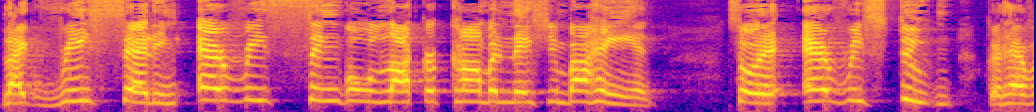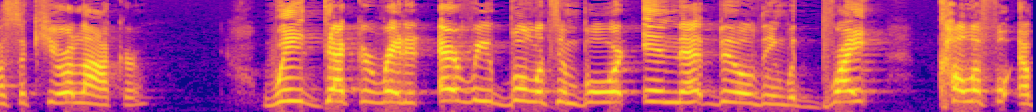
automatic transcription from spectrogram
like resetting every single locker combination by hand so that every student could have a secure locker. We decorated every bulletin board in that building with bright, colorful, and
